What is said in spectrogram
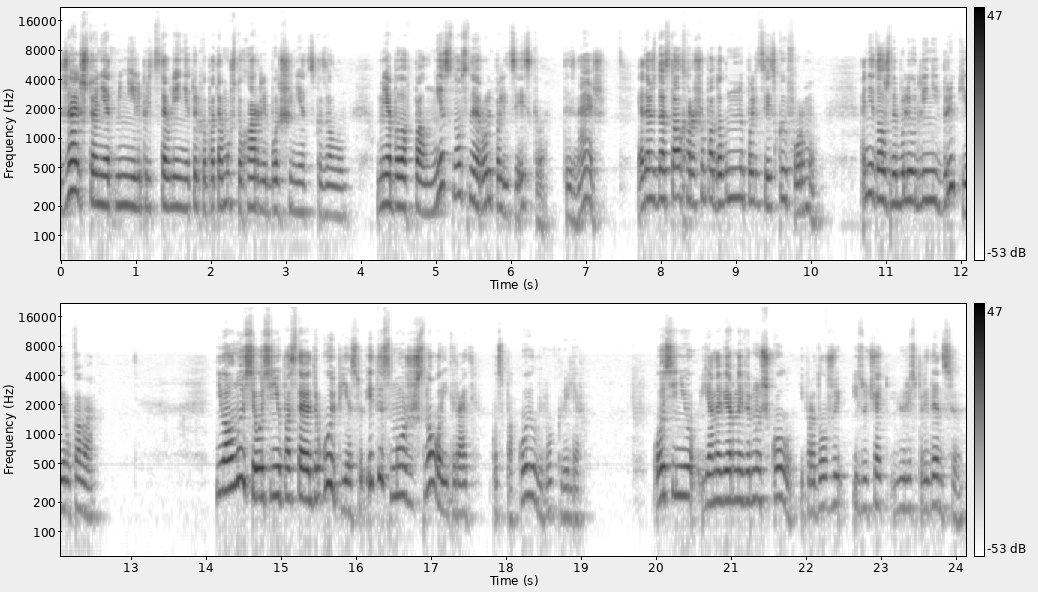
«Жаль, что они отменили представление только потому, что Харли больше нет», — сказал он. «У меня была вполне сносная роль полицейского. Ты знаешь, я даже достал хорошо подогнанную полицейскую форму. Они должны были удлинить брюки и рукава. «Не волнуйся, осенью поставят другую пьесу, и ты сможешь снова играть», — успокоил его Квиллер. «Осенью я, наверное, вернусь в школу и продолжу изучать юриспруденцию.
